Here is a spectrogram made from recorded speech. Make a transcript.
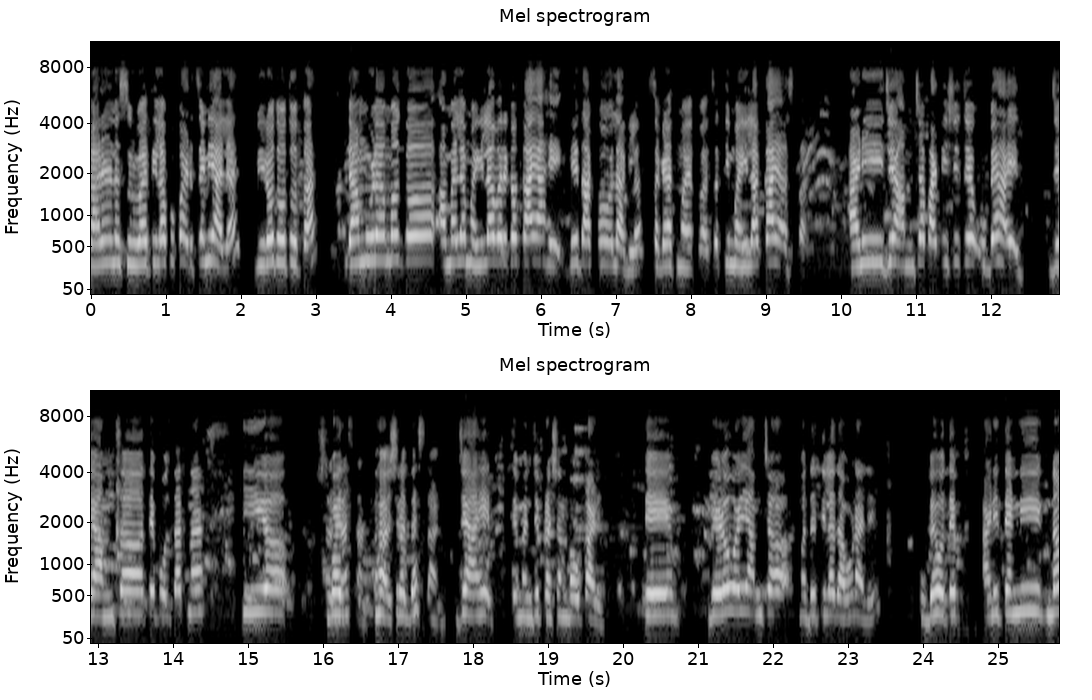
कारण सुरुवातीला खूप अडचणी आल्या विरोध होत होता. त्यामुळं मग आम्हाला महिला वर्ग काय आहे हे दाखवावं लागलं. सगळ्यात महत्वाचं की महिला काय असतात. आणि जे आमच्या पाठीशी जे उभे आहेत जे आमचं ते बोलतात ना की हा, श्रद्धास्थान. जे आहेत ते म्हणजे प्रशांत भाऊ काळे ते वेळोवेळी आमच्या मदतीला जाऊन आले. उभे होते आणि त्यांनी न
